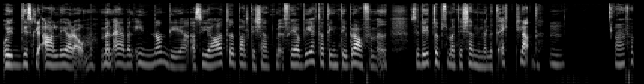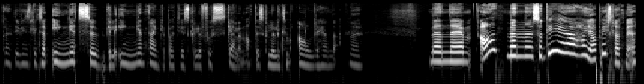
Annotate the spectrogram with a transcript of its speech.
Och det skulle jag aldrig göra om. Men även innan det, alltså jag har typ alltid känt mig, för jag vet att det inte är bra för mig. Så det är typ som att jag känner mig lite äcklad. Mm. Ja, jag fattar. Det finns liksom inget sug eller ingen tanke på att jag skulle fuska eller något. Det skulle liksom aldrig hända. Nej. Men eh, ja, men så det har jag pysslat med.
